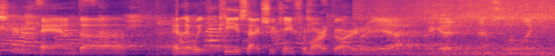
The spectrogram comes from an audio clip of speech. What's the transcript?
and uh, and then with peas actually came from our garden. Yeah, very good, absolutely.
